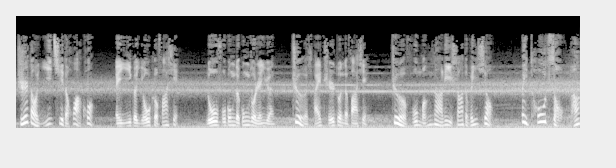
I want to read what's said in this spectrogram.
直到遗弃的画框被一个游客发现，卢浮宫的工作人员这才迟钝的发现，这幅蒙娜丽莎的微笑。被偷走了。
